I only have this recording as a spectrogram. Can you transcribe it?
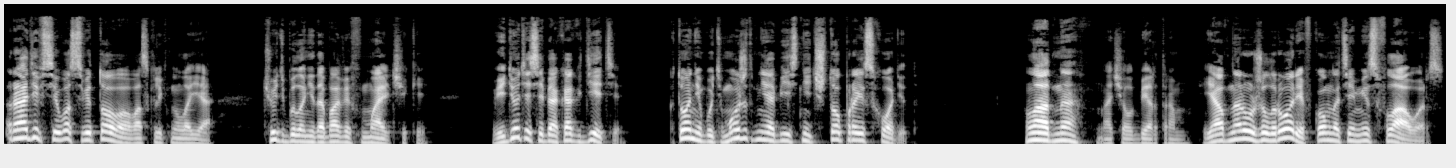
Ради всего святого, воскликнула я, чуть было не добавив мальчики. Ведете себя как дети. Кто-нибудь может мне объяснить, что происходит? Ладно, начал Бертрам. Я обнаружил Рори в комнате мисс Флауэрс.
